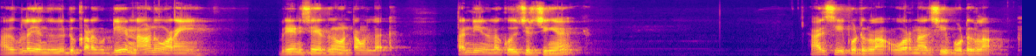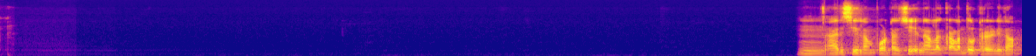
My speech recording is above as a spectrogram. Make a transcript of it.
அதுக்குள்ளே எங்கள் வீட்டு கடைக்குட்டி நானும் வரேன். பிரியாணி செய்கிறதுன்னு வந்துட்டோம் இல்லை தண்ணி நல்லா கொதிச்சிருச்சிங்க. அரிசியை போட்டுக்கலாம். ஓரண அரிசியை போட்டுக்கலாம். ம், அரிசியெல்லாம் போட்டாச்சு. நல்லா கலந்து விட்டுற வேண்டியதான்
